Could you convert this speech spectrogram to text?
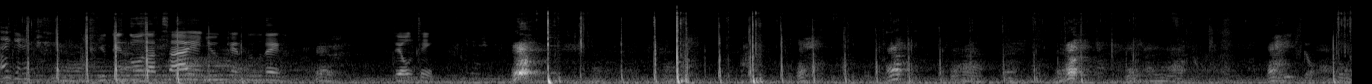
I get it. You can go that side and you can do the the whole thing. Ready, go. Boom.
